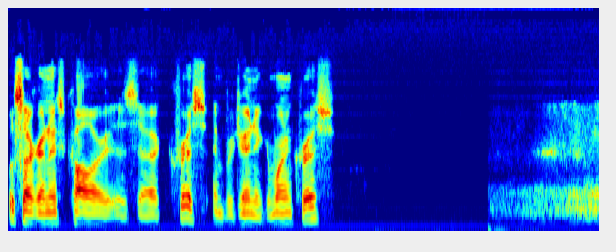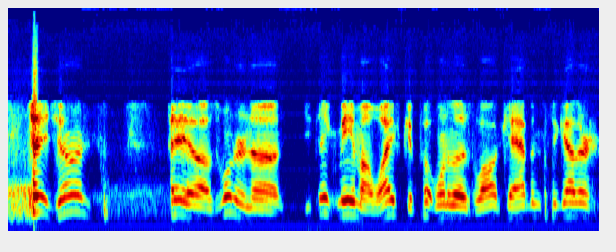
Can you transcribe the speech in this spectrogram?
Looks like our next caller is uh, Chris in Virginia. Good morning, Chris. Hey, John. Hey, uh, I was wondering, uh, you think me and my wife could put one of those log cabins together?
